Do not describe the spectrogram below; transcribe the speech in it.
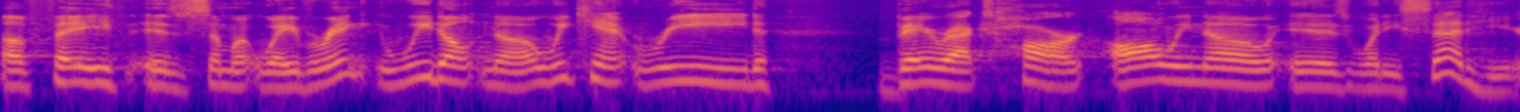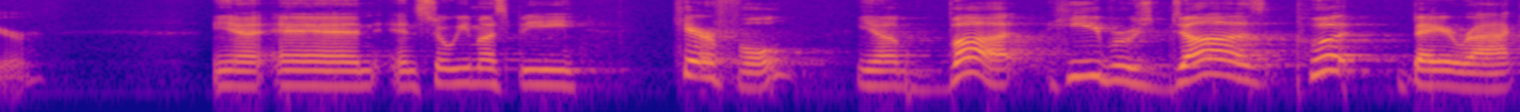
of faith is somewhat wavering. We don't know. We can't read Barak's heart. All we know is what he said here. You know, and, and so we must be careful you know, but Hebrews does put Barak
